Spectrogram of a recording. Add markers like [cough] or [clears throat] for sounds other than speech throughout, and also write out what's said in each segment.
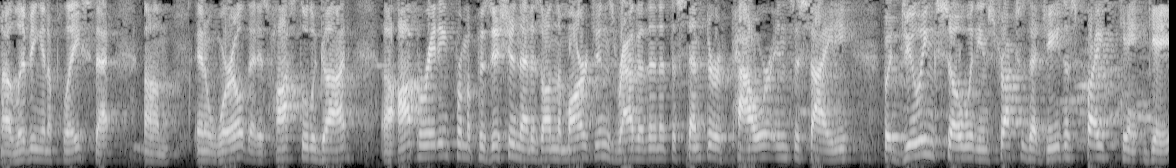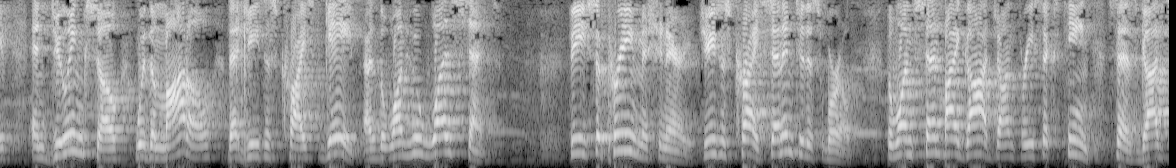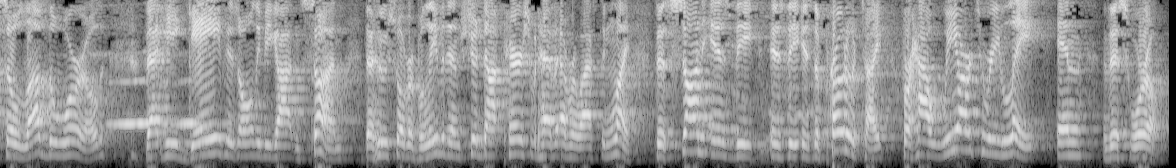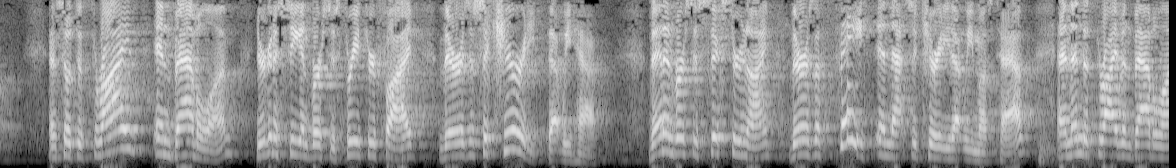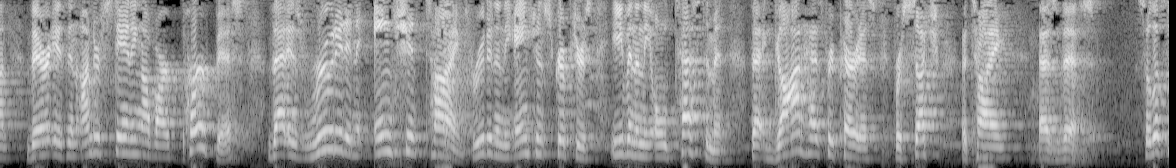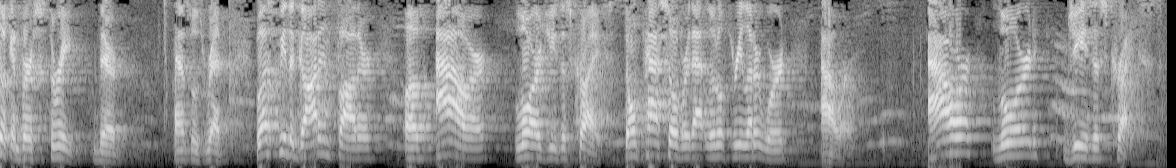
Uh, living in a place that, um, in a world that is hostile to God, uh, operating from a position that is on the margins rather than at the center of power in society, but doing so with the instructions that Jesus Christ gave, and doing so with the model that Jesus Christ gave as the one who was sent. The supreme missionary, Jesus Christ, sent into this world. The one sent by God, John 3.16 says, God so loved the world that he gave his only begotten Son, that whosoever believeth in him should not perish but have everlasting life. The Son is the, is the, is the prototype for how we are to relate in this world. And so to thrive in Babylon, you're going to see in verses 3 through 5, there is a security that we have. Then in verses 6 through 9, there is a faith in that security that we must have. And then to thrive in Babylon, there is an understanding of our purpose that is rooted in ancient times, rooted in the ancient scriptures, even in the Old Testament, that God has prepared us for such a time as this. So let's look in verse 3 there, as was read. Blessed be the God and Father of our Lord Jesus Christ. Don't pass over that little three letter word, our. Our Lord Jesus Christ.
